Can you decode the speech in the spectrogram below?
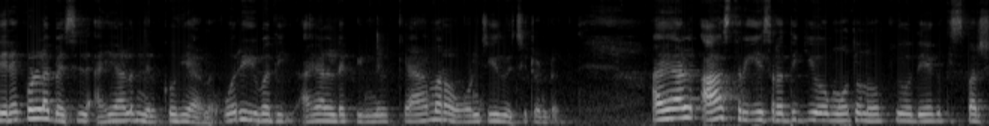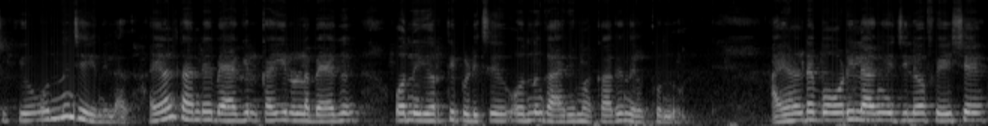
തിരക്കുള്ള ബസ്സിൽ അയാൾ നിൽക്കുകയാണ്. ഒരു യുവതി അയാളുടെ പിന്നിൽ ക്യാമറ ഓൺ ചെയ്ത് വെച്ചിട്ടുണ്ട്. അയാൾ ആ സ്ത്രീയെ ശ്രദ്ധിക്കുകയോ മുഖത്ത് നോക്കുകയോ ദേഹത്ത് സ്പർശിക്കുകയോ ഒന്നും ചെയ്യുന്നില്ല. അയാൾ തന്റെ ബാഗിൽ കയ്യിലുള്ള ബാഗ് ഒന്ന് ഉയർത്തിപ്പിടിച്ച് ഒന്നും കാര്യമാക്കാതെ നിൽക്കുന്നു. അയാളുടെ ബോഡി ലാംഗ്വേജിലോ ഫേസ്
